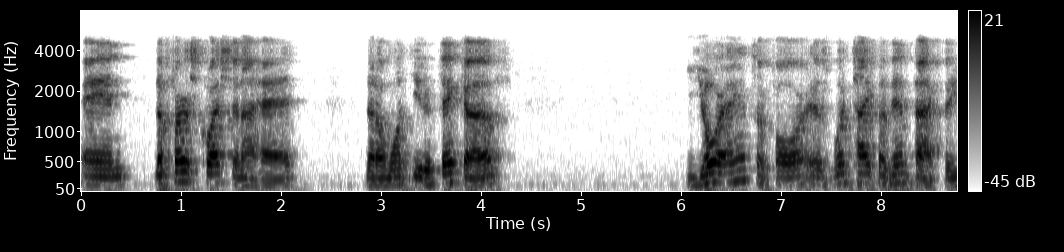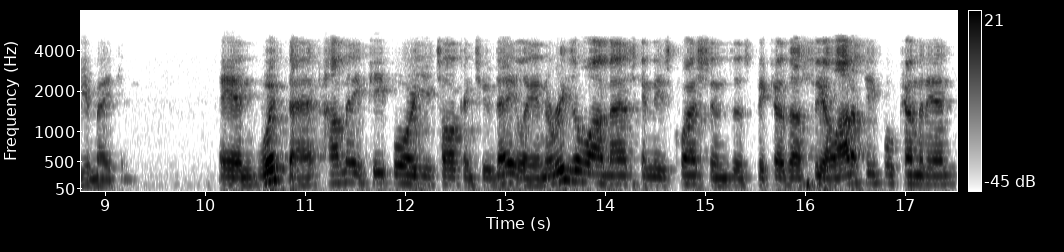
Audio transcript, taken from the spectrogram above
And the first question I had that I want you to think of your answer for is what type of impact are you making? And with that, how many people are you talking to daily? And the reason why I'm asking these questions is because I see a lot of people coming in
